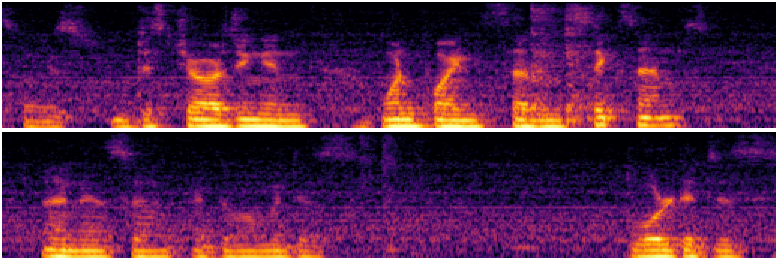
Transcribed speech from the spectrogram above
so it's discharging in 1.76 amps. And as uh, at the moment is voltage is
